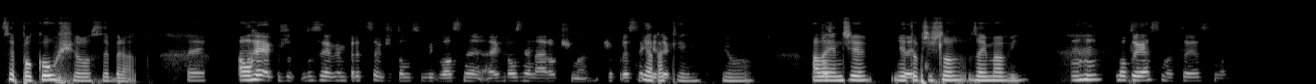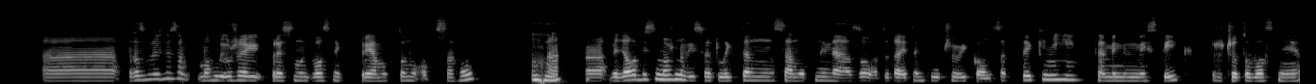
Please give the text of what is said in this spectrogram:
se pokoušelo sebrat. Hey. Ale hej, akože to si ja viem predstaviť, že to musí byť vlastne aj hrozne náročné. Že presne, ja keď taky, jo. Ale jenže mně to přišlo zajímavý. Mm-hmm. No to jasné, to je jasné. A teraz by sme sa mohli už aj presunúť vlastne priamo k tomu obsahu. Mm-hmm. A, a vedela by si možno vysvetliť ten samotný názov a teda aj ten kľúčový koncept tej knihy Feminine Mystique, že čo to vlastně je?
